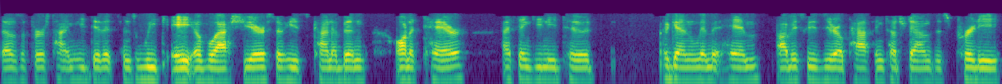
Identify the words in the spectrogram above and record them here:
That was the first time he did it since week eight of last year. So he's kind of been on a tear. I think you need to, again, limit him. Obviously, zero passing touchdowns is pretty,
